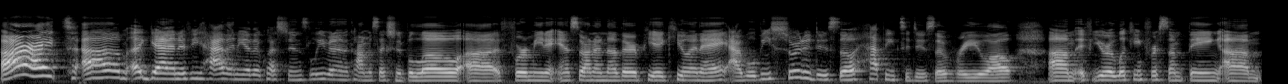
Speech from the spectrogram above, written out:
All right. Um, again, if you have any other questions, leave it in the comment section below uh, for me to answer on another PA Q&A. I will be sure to do so. Happy to do so for you all. Um, if you're looking for something, um,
